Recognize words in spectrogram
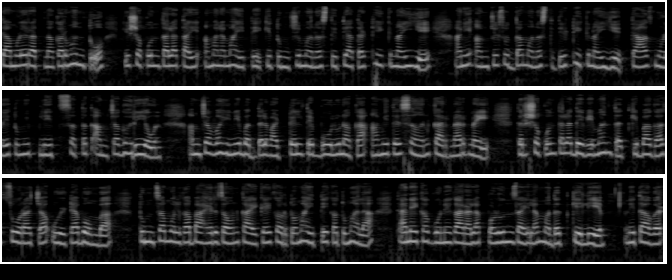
त्यामुळे रत्नाकर म्हणतो की शकुंतला ताई आम्हाला माहिती आहे की तुमची मनस्थिती आता ठीक नाही आहे आणि आमचीसुद्धा मनस्थिती ठीक नाही आहे त्याचमुळे तुम्ही प्लीज सतत आमच्या घरी येऊन आमच्या वहिनीबद्दल वाटेल ते बोलू नका. आम्ही ते सहन करणार नाही. तर शकुंतला देवी म्हणतात की बघा चोराच्या उलट्या बोंबा. तुमचा मुलगा बाहेर जाऊन काय काय करतो माहिती आहे का तुम्हाला? त्याने एका गुन्हेगाराला पळून जाईल जायला मदत केली आहे आणि त्यावर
